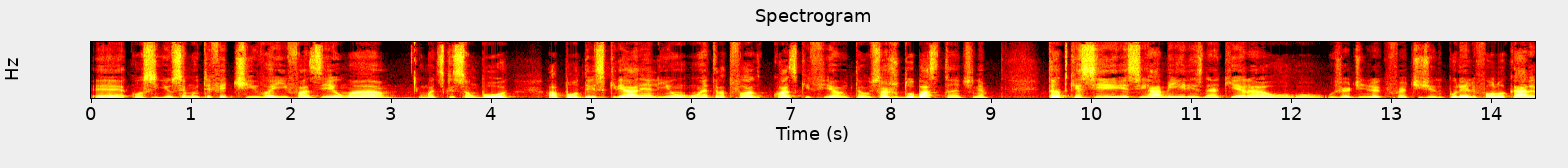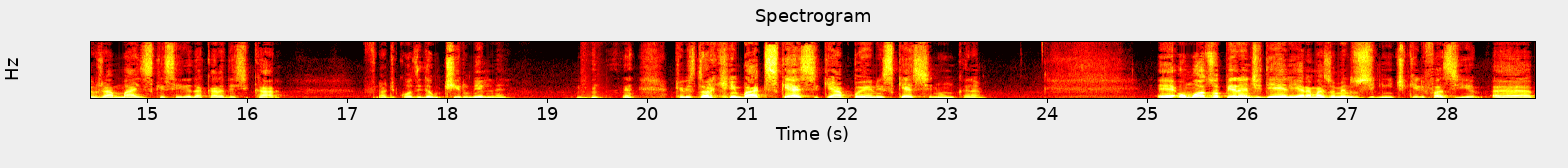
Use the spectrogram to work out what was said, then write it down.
é, conseguiu ser muito efetivo e fazer uma, uma descrição boa, a ponto deles criarem ali um, um retrato falado quase que fiel. Então isso ajudou bastante, né? Tanto que esse, esse Ramires, né, que era o, o, o, jardineiro que foi atingido por ele, falou, cara, eu jamais esqueceria da cara desse cara. Afinal de contas, ele deu um tiro nele, né? Aquela história, quem bate esquece, quem apanha não esquece nunca, né? É, o modus operandi dele era mais ou menos o seguinte, que ele fazia... É,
